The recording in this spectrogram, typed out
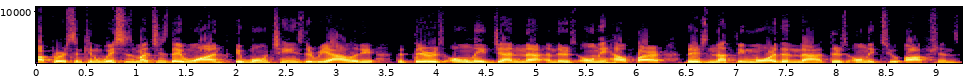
a person can wish as much as they want, it won't change the reality that there is only Jannah and there's only hellfire. There's nothing more than that. There's only two options.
